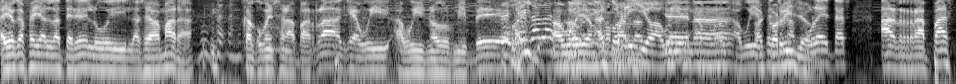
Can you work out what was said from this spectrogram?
allò que feien la Terelu i la seva mare, que comencen a parlar, que avui avui no he dormit bé... Però a les Avui sis. em el corrillo, avui, avui he fet unes boletes, el repàs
